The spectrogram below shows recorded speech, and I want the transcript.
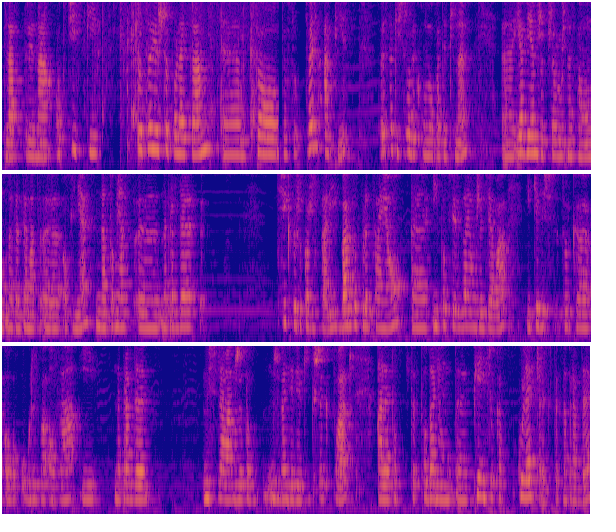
plastry na odciski. To, co jeszcze polecam, to, to, to jest Apis. To jest taki środek homeopatyczny. E, Ja wiem, że przeróżne są na ten temat e, opinie, natomiast e, naprawdę ci, którzy korzystali, bardzo polecają i potwierdzają, że działa. I kiedyś córkę ugryzła osa i naprawdę myślałam, że to że będzie wielki krzyk, płacz, ale po podaniu pięciu kuleczek tak naprawdę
